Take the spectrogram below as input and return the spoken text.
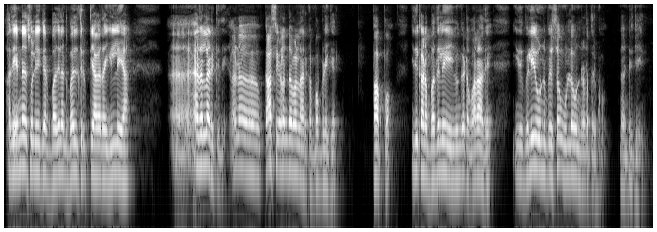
அது என்ன சொல்லியிருக்கார்? பதில் அந்த பதில் திருப்தியாகதா? இல்லையா? அதெல்லாம் இருக்குது. ஆனால் காசு இழந்தவெல்லாம் இருக்கான் பப்ளிக்கு பார்ப்போம். இதுக்கான பதில் இவங்ககிட்ட வராது. இது வெளியில் ஒன்று பேசுவாங்க உள்ளே ஒன்று நடந்திருக்கும். நன்றி ஜெயந்த்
